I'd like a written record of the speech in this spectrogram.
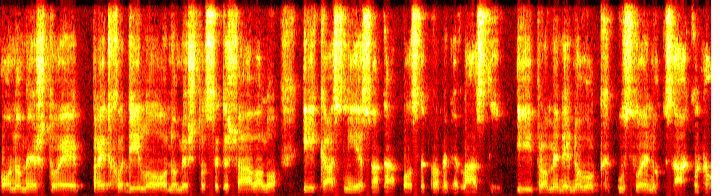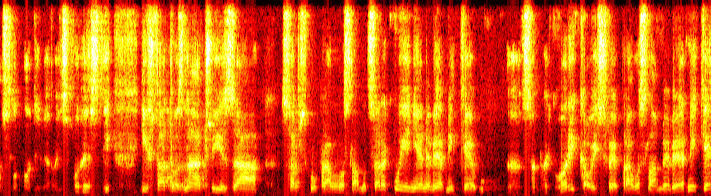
onome što je prethodilo, onome što se dešavalo i kasnije sada posle promene vlasti i promene novog usvojenog zakona o slobodi veroispovesti i šta to znači za Srpsku pravoslavnu crkvu i njene vernike u e, Crnoj Gori, kao i sve pravoslavne vernike.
